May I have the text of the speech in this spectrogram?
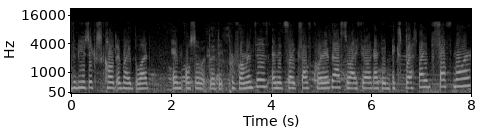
the music's called In My Blood, and also the, the performances, and it's like self-choreographed, so I feel like I could express myself more.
